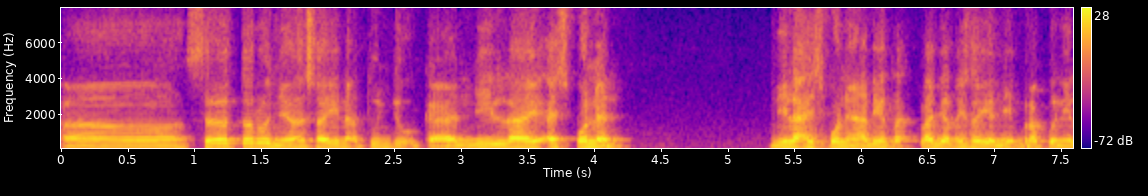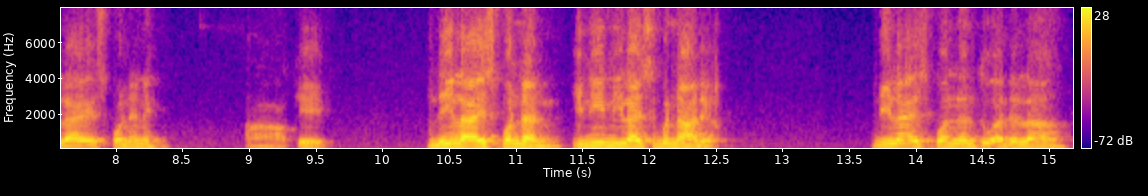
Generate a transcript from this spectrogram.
Uh, seterusnya saya nak tunjukkan nilai eksponen nilai eksponen. Ada yang pelajar tanya saya, ni berapa nilai eksponen ni? Ha, Okey. Nilai eksponen. Ini nilai sebenar dia. Nilai eksponen tu adalah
